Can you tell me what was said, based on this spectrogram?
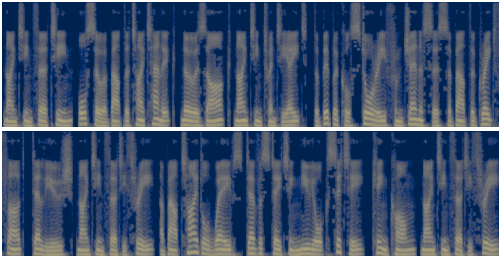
1913, also about the Titanic, Noah's Ark 1928, the biblical story from Genesis about the Great Flood, Deluge 1933, about tidal waves devastating New York City, King Kong 1933,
